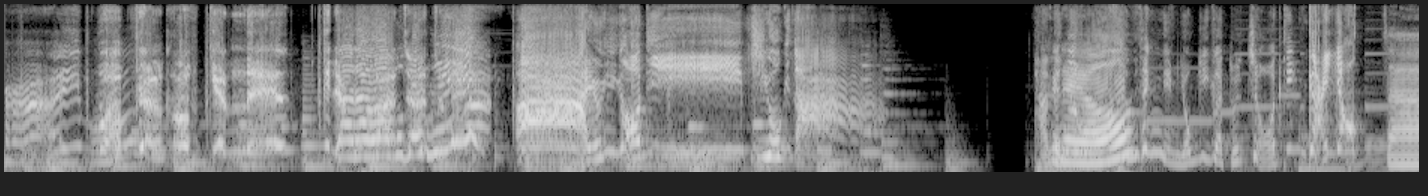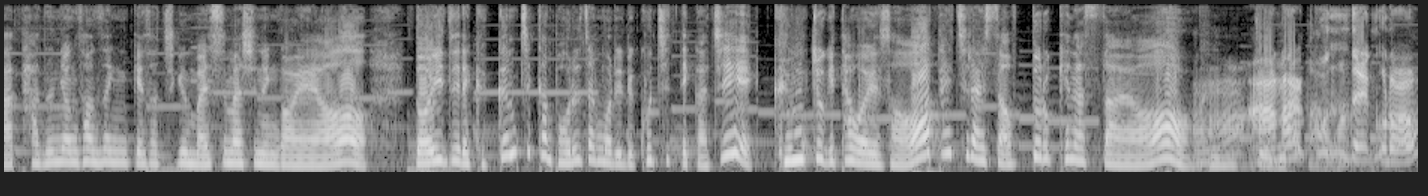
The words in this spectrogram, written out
아이 뭐 별거 없겠네. 그냥 따라와. 보겠니? 아 여기가 어디? 지옥이다. 형 선생님 여기가 도대체 어딘가요? 자, 단은영 선생님께서 지금 말씀하시는 거예요. 너희들의 그 끔찍한 버르장머리를 고칠 때까지 금쪽이 타워에서 탈출할 수 없도록 해놨어요. 안 할 건데 그럼.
